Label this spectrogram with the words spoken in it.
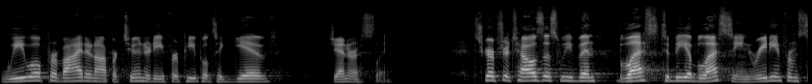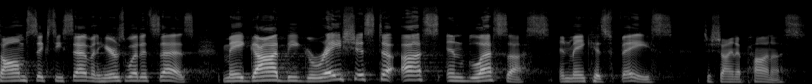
we will provide an opportunity for people to give generously. Scripture tells us we've been blessed to be a blessing. Reading from Psalm 67, here's what it says May God be gracious to us and bless us, and make his face to shine upon us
